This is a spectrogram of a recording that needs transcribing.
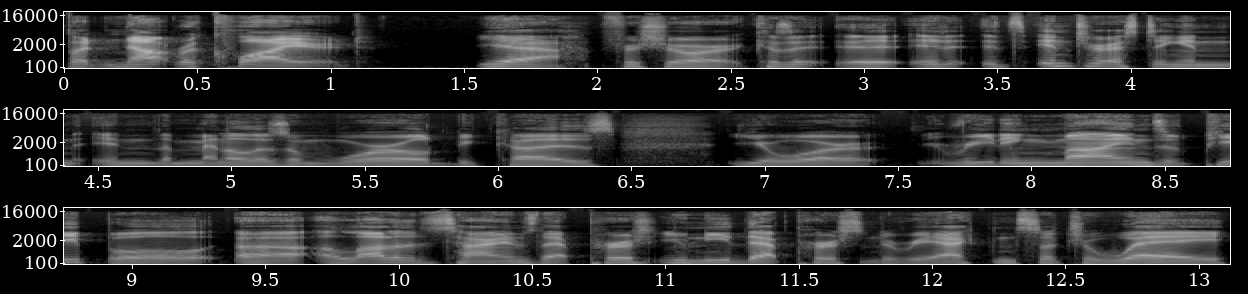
but not required. Yeah, for sure. Because it, it, it it's interesting in in the mentalism world because you're reading minds of people. Uh, a lot of the times, that person you need that person to react in such a way.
